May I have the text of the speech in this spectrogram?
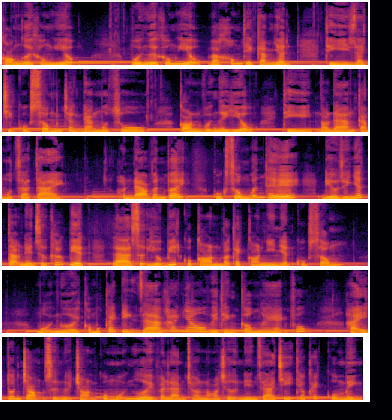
có người không hiểu. Với người không hiểu và không thể cảm nhận thì giá trị cuộc sống chẳng đáng một xu. Còn với người hiểu thì nó đáng cả một gia tài. Hòn đá vẫn vậy cuộc sống vẫn thế. Điều duy nhất tạo nên sự khác biệt là sự hiểu biết của con và cách con nhìn nhận cuộc sống. Mỗi người có một cách định giá khác nhau về thành công hay hạnh phúc. Hãy tôn trọng sự lựa chọn của mỗi người và làm cho nó trở nên giá trị theo cách của mình.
